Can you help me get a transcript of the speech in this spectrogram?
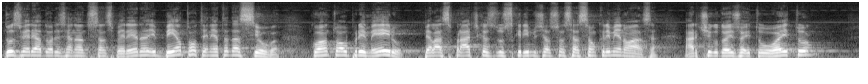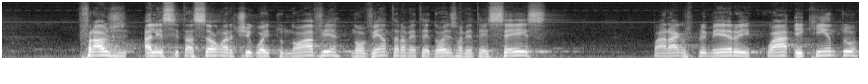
dos vereadores Renan dos Santos Pereira e Bento Alteneta da Silva, quanto ao primeiro, pelas práticas dos crimes de associação criminosa. Artigo 288, fraude à licitação, artigo 89, 90, 92, 96, Parágrafo 1 e 5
